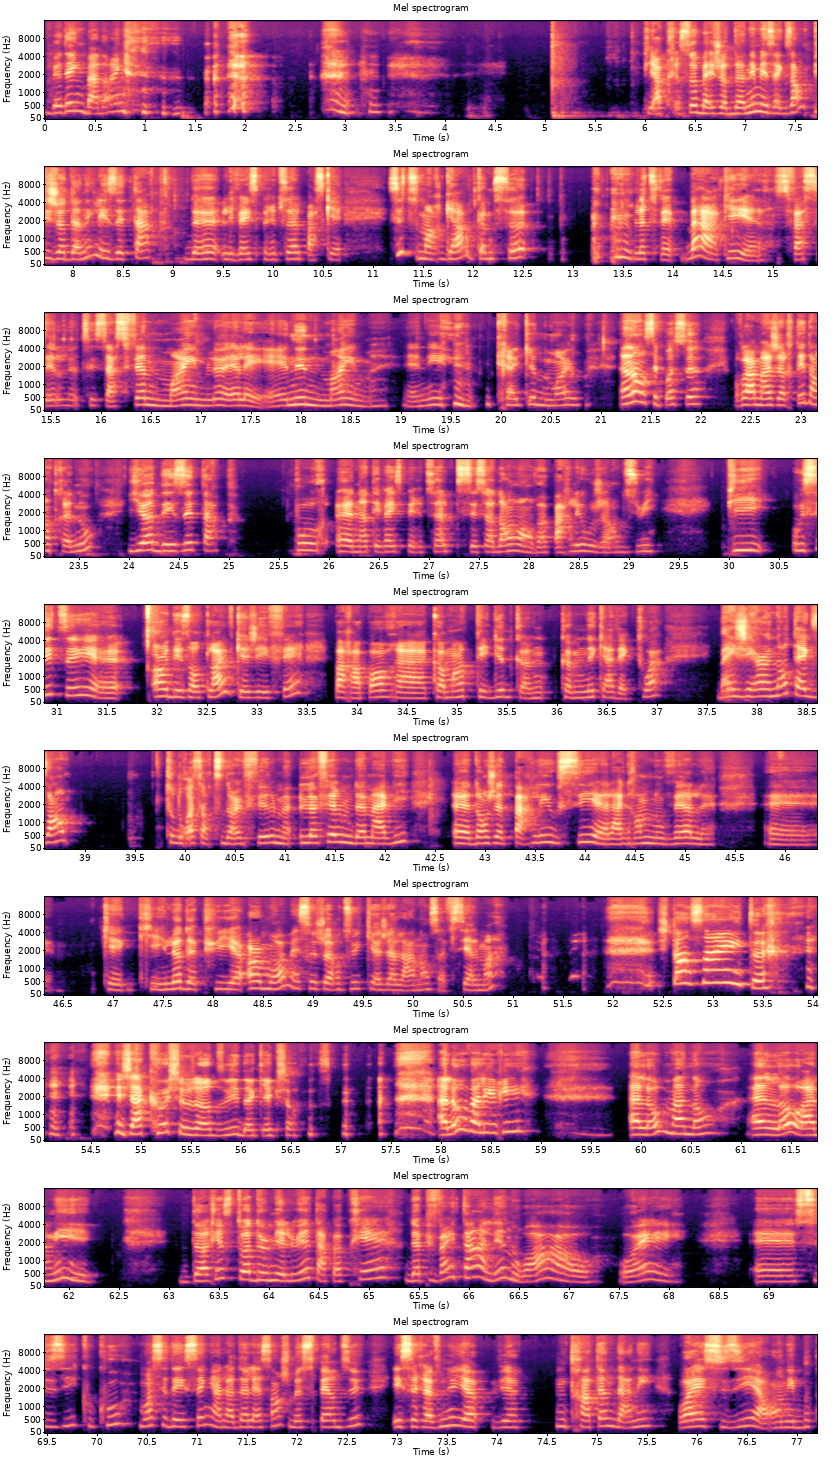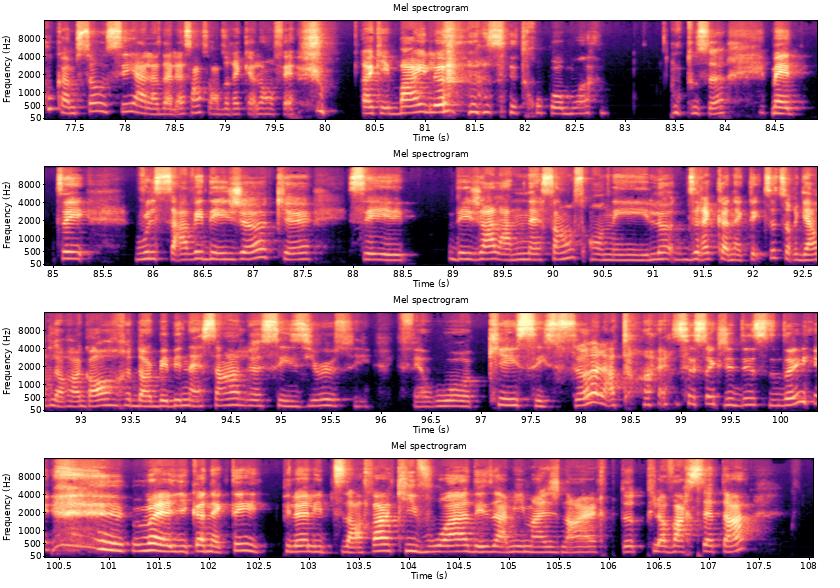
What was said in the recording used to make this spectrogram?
Bedding bading. Puis après ça, ben, je vais te donner mes exemples, puis je vais te donner les étapes de l'éveil spirituel parce que si tu me regardes comme ça, là, tu fais, bah, OK, euh, c'est facile, sais, ça se fait de même, là, elle est, née de même, elle est née craquée de même. Non, non, c'est pas ça. Pour la majorité d'entre nous, il y a des étapes pour euh, notre éveil spirituel, puis c'est ça dont on va parler aujourd'hui. Puis aussi, tu sais, euh, un des autres lives que j'ai fait par rapport à comment tes guides communiquent avec toi, ben j'ai un autre exemple tout droit sorti d'un film, le film de ma vie, euh, dont je vais te parler aussi, euh, la grande nouvelle euh, qui, qui, est là depuis un mois, mais c'est aujourd'hui que je l'annonce officiellement. je suis enceinte! J'accouche aujourd'hui de quelque chose. Allô, Valérie? Allô, Manon? Hello, Annie! Doris, toi, 2008 à peu près. Depuis 20 ans, Aline, wow! Ouais. Euh, Suzy, coucou. Moi, c'est des signes à l'adolescence. Je me suis perdue et c'est revenu il y, a, une trentaine d'années. Ouais, Suzy, on est beaucoup comme ça aussi à l'adolescence. On dirait que là, on fait OK, bye, là. c'est trop pour moi. Tout ça. Mais, tu sais, vous le savez déjà que c'est déjà la naissance, on est là, direct connecté. Tu sais, tu regardes le regard d'un bébé naissant, ses yeux, c'est. Il fait OK, c'est ça la Terre, c'est ça que j'ai décidé. Mais il est connecté. Puis là, les petits-enfants qui voient des amis imaginaires, puis tout. Là, vers 7 ans,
